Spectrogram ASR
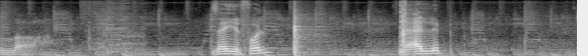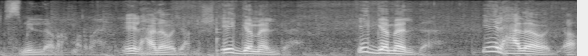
الله. زي الفل. نقلب. بسم الله الرحمن الرحيم. إيه الحلاوة دي يا عم؟ إيه الجمال ده؟ إيه الجمال ده؟ إيه الحلاوة دي؟ آه.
